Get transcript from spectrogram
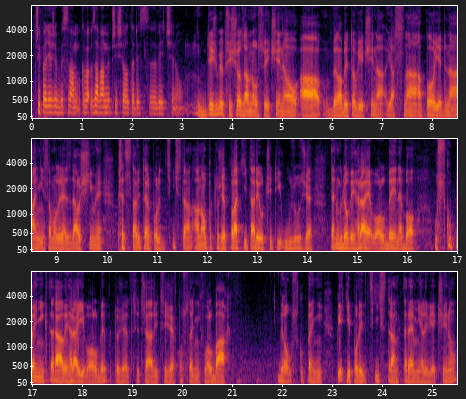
V případě, že by vám, za vámi přišel tedy s většinou? Když by přišel za mnou s většinou a byla by to většina jasná po jednání samozřejmě s dalšími představitel politických stran, ano, protože platí tady určitý úzus, že ten, kdo vyhraje volby nebo uskupení, která vyhrají volby, protože si třeba říci, že v posledních volbách bylo uskupení pěti politických stran, které měly většinu,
